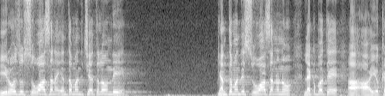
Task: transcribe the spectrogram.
ఈరోజు సువాసన ఎంతమంది చేతిలో ఉంది? ఎంతమంది సువాసనను లేకపోతే ఆ ఆ యొక్క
